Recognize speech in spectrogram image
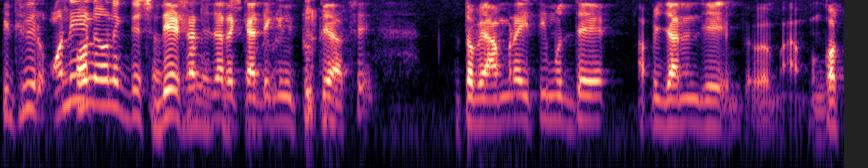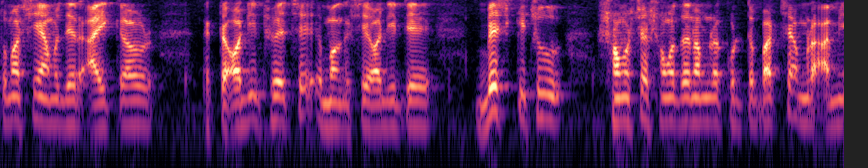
পৃথিবীর অনেক অনেক- দেশ আছে, দেশ আছে যারা। ক্যাটাগরি টুতে আছে। তবে আমরা ইতিমধ্যে আপনি জানেন যে গত মাসে আমাদের আইকাওর একটা অডিট হয়েছে এবং সেই অডিটে বেশ কিছু সমস্যার সমাধান আমরা করতে পারছি। আমরা, আমি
